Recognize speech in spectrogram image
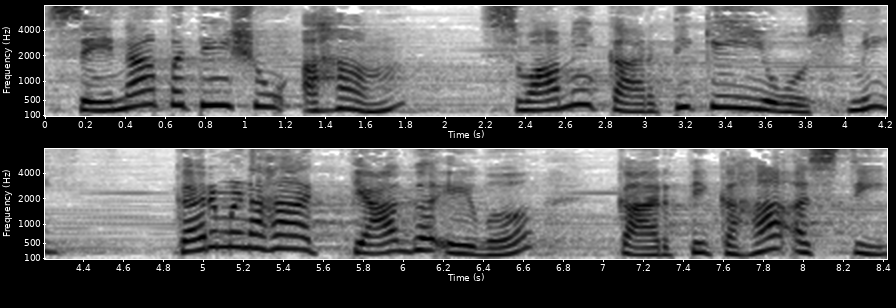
सेनापतिषु अहं स्वामी कार्तिकेयोऽस्मि कर्मणः त्याग एव कार्तिकः अस्ति।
